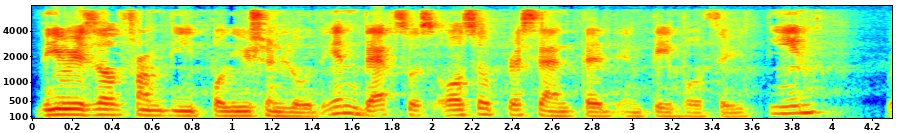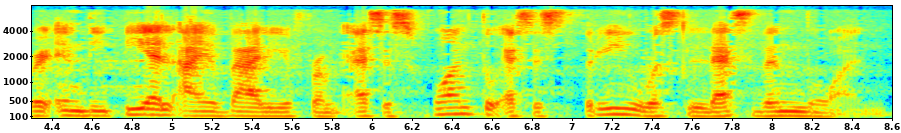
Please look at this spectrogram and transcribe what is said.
The result from the pollution load index was also presented in Table 13, wherein the PLI value from SS1 to SS3 was less than 1.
